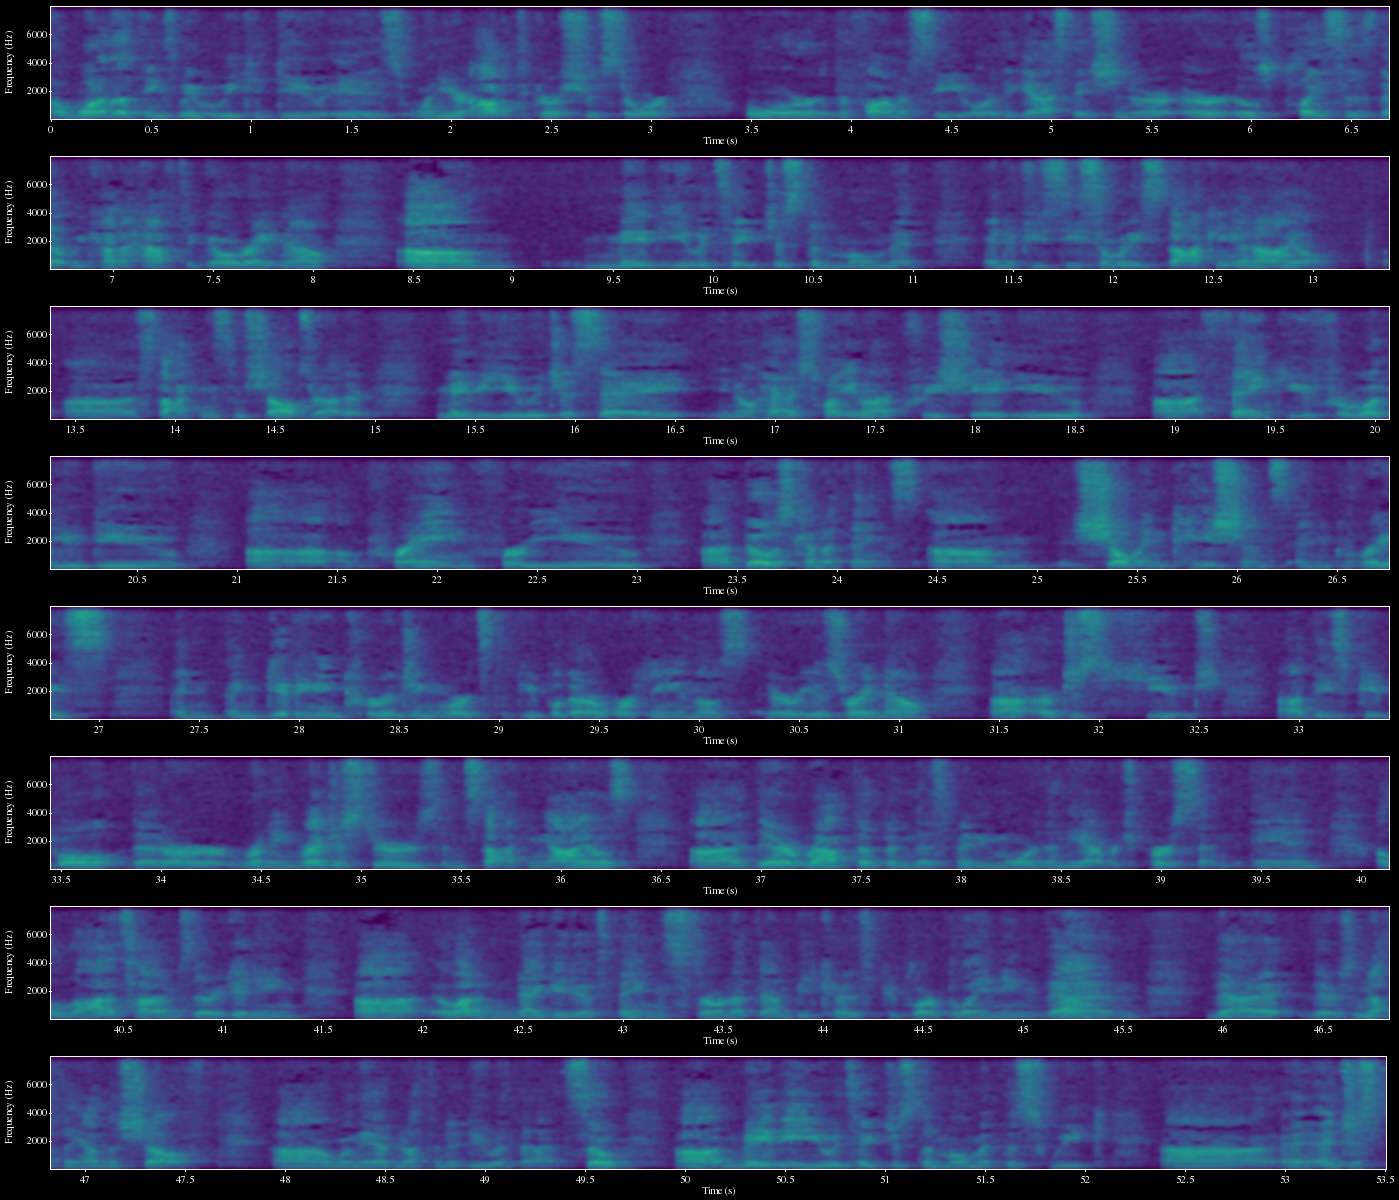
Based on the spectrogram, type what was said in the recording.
uh, one of the things maybe we could do is when you're out at the grocery store or the pharmacy or the gas station or, or those places that we kind of have to go right now, um, maybe you would take just a moment and if you see somebody stocking an aisle, uh, stocking some shelves rather, maybe you would just say, you know, hey, I just want you to know I appreciate you. Uh, thank you for what you do. Uh, I'm praying for you. Uh, those kind of things. Um, showing patience and grace and, and giving encouraging words to people that are working in those areas right now uh, are just huge. Uh, these people that are running registers and stocking aisles, they're wrapped up in this maybe more than the average person. And a lot of times they're getting a lot of negative things thrown at them because people are blaming them that there's nothing on the shelf uh, when they have nothing to do with that. So uh, maybe you would take just a moment this week uh, and, and, just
